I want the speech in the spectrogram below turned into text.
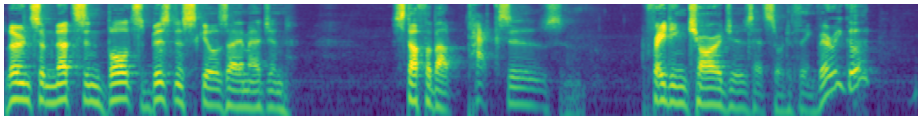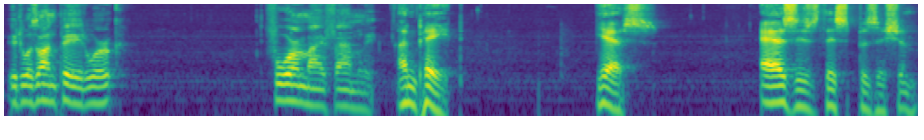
Learned some nuts and bolts business skills, I imagine. Stuff about taxes, and freighting charges, that sort of thing. Very good. It was unpaid work for my family. Unpaid. Yes. As is this position.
